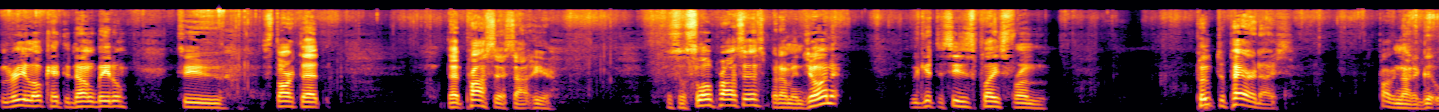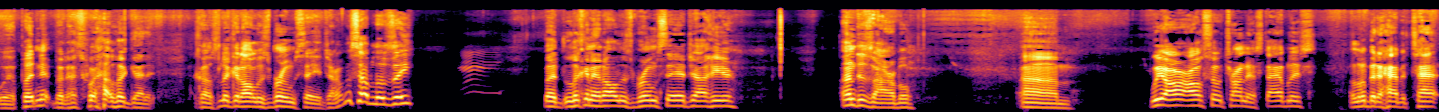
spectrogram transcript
relocate the dung beetle to start that, that process out here. It's a slow process, but I'm enjoying it. We get to see this place from poop to paradise. Probably not a good way of putting it, but that's where I look at it. Because look at all this broom sage. What's up, Lil Z? But looking at all this broom sage out here, undesirable. Um, we are also trying to establish a little bit of habitat,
